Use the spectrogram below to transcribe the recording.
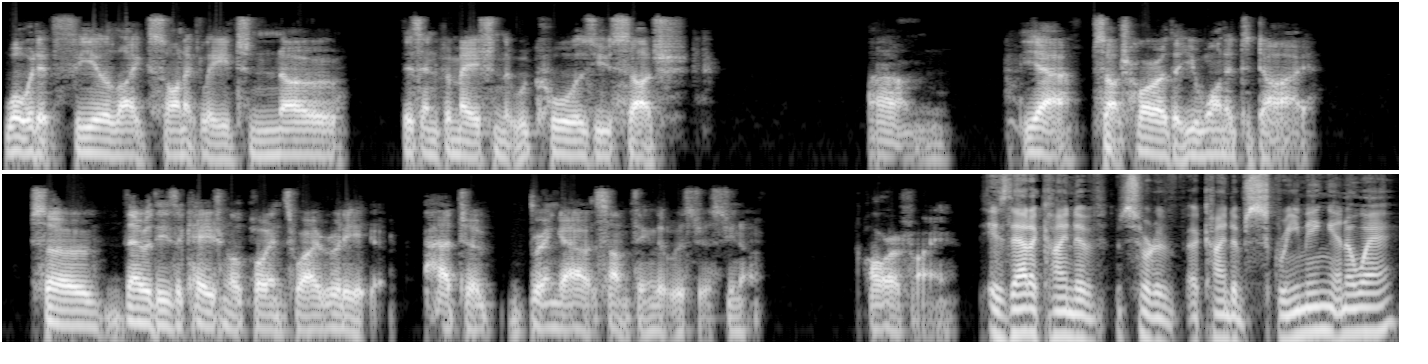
what would it feel like sonically to know this information that would cause you such um yeah, such horror that you wanted to die. So there were these occasional points where I really had to bring out something that was just, you know, horrifying. Is that a kind of sort of a kind of screaming in a way?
